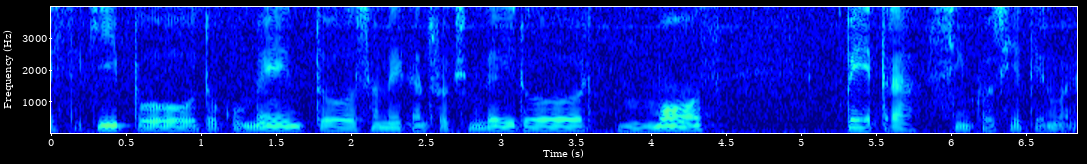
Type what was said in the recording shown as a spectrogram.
este equipo, documentos, American Truck Simulator, mod, Petra 579.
